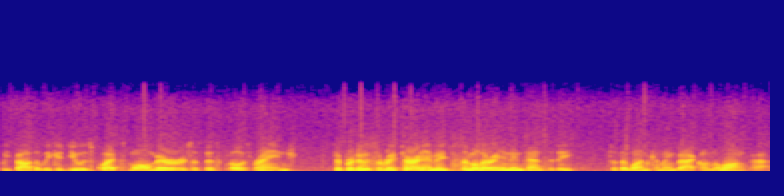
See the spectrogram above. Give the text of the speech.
We found that we could use quite small mirrors at this close range to produce a return image similar in intensity to the one coming back on the long path.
